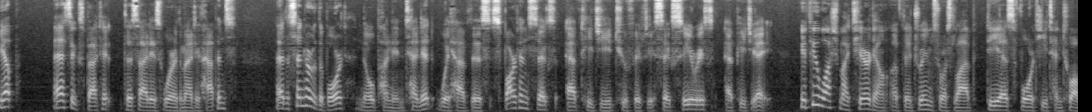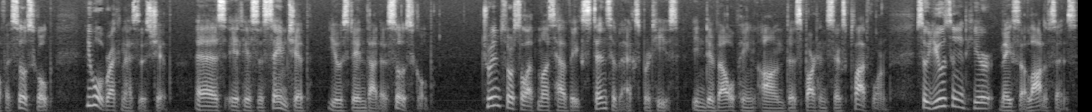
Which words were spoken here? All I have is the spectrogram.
Yep, as expected, this side is where the magic happens. At the center of the board, no pun intended, we have this Spartan 6 FTG256 series FPGA. If you watch my teardown of the DreamSource Lab DS4T1012 oscilloscope, you will recognize this chip, as it is the same chip used in that oscilloscope. DreamSource Lab must have extensive expertise in developing on the Spartan 6 platform, so using it here makes a lot of sense,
